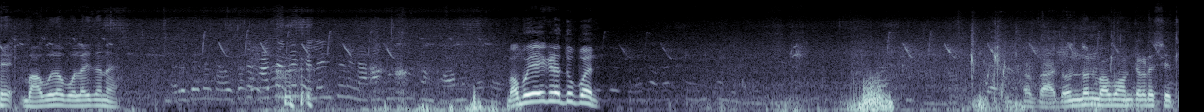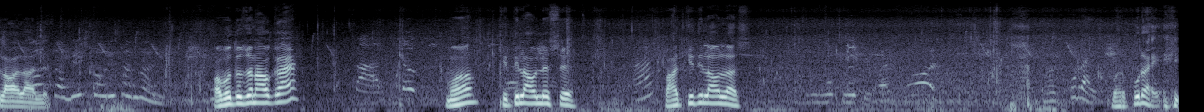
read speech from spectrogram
हे बाबूला बोलायचं नाही. बाबू ये इकडे तू पण. का? दोन दोन बाबू आमच्याकडे शेत लावायला आले बाबू तुझं नाव काय? मग? किती लावलेस ते भात किती लावलास? भरपूर आहे.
